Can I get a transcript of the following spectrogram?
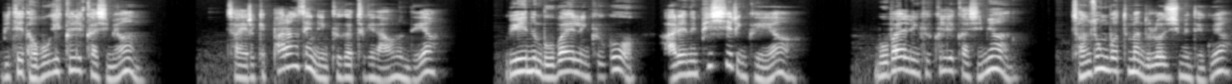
밑에 더보기 클릭하시면 자 이렇게 파란색 링크가 두 개 나오는데요. 위에는 모바일 링크고 아래는 PC 링크예요. 모바일 링크 클릭하시면 전송 버튼만 눌러주시면 되고요.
